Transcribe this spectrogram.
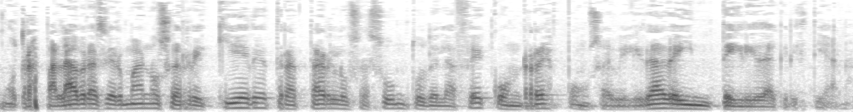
En otras palabras, hermanos, se requiere tratar los asuntos de la fe con responsabilidad e integridad cristiana.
